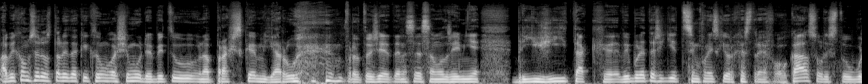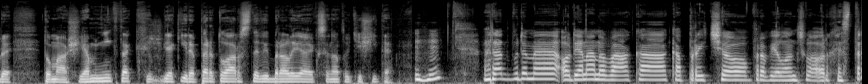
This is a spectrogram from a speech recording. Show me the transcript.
Abychom se dostali taky k tomu vašemu debitu na Pražském jaru, protože ten se samozřejmě blíží, tak vy budete řídit Symfonický orchestr FOK, solistou bude Tomáš Jamník, tak jaký repertoár jste vybrali a jak se na to těšíte? Mm-hmm. Hrát budeme od Jana Nováka Capriccio pro violončelo orchestr,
